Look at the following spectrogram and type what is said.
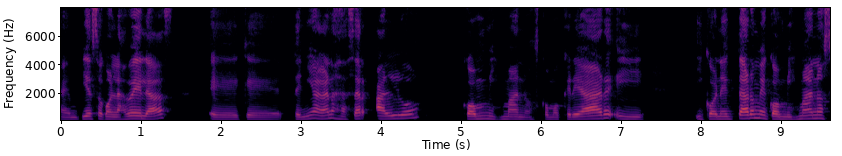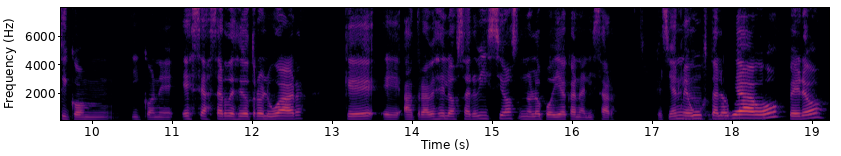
empiezo con las velas, eh, que tenía ganas de hacer algo con mis manos, como crear y, y conectarme con mis manos y con, y con e, ese hacer desde otro lugar que eh, a través de los servicios no lo podía canalizar. Que si bien me gusta lo que hago, pero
